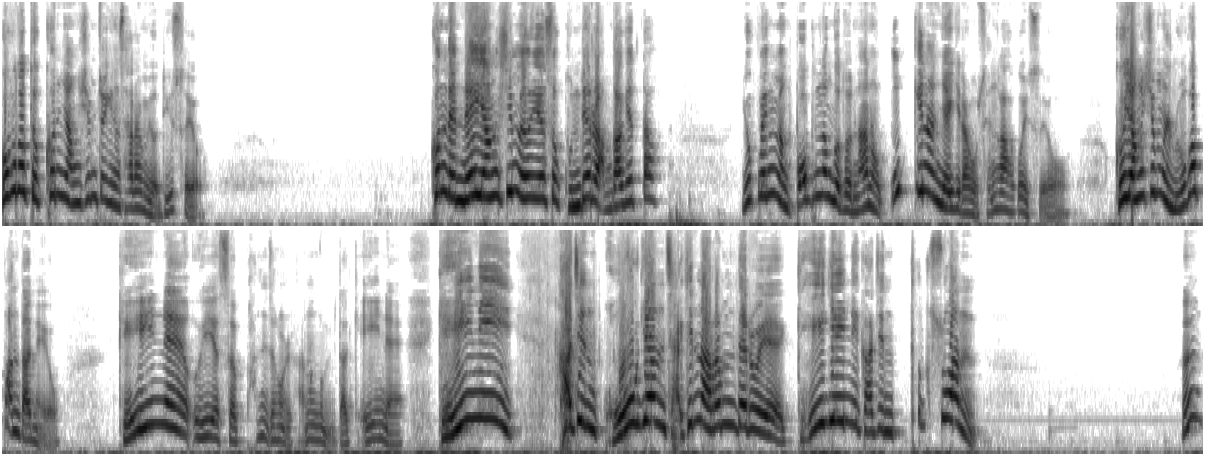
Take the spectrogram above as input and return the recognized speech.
그보다 더 큰 양심적인 사람이 어디 있어요? 근데 내 양심에 의해서 군대를 안 가겠다? 600명 뽑는 것도 나는 웃기는 얘기라고 생각하고 있어요. 그 양심을 누가 판단해요? 개인에 의해서 판정을 하는 겁니다. 개인의. 개인이 가진 고귀한 자기 나름대로의 개개인이 가진 특수한 응?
